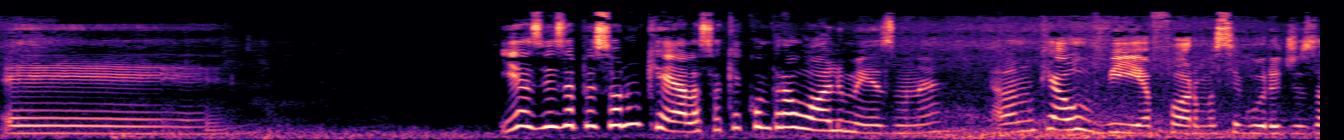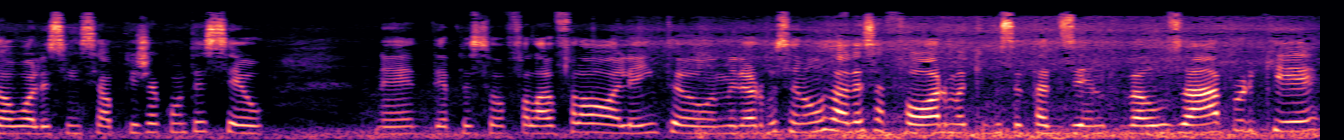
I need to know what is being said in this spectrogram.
É... E às vezes a pessoa não quer, ela só quer comprar o óleo mesmo, né? Ela não quer ouvir a forma segura de usar o óleo essencial, porque já aconteceu, né? A pessoa falar, eu falar, olha, então, é melhor você não usar dessa forma que você está dizendo que vai usar, porque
